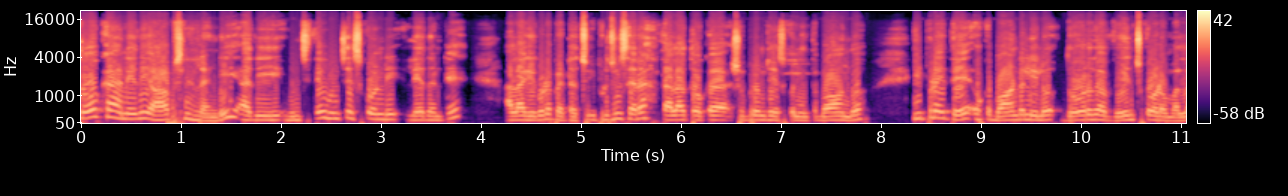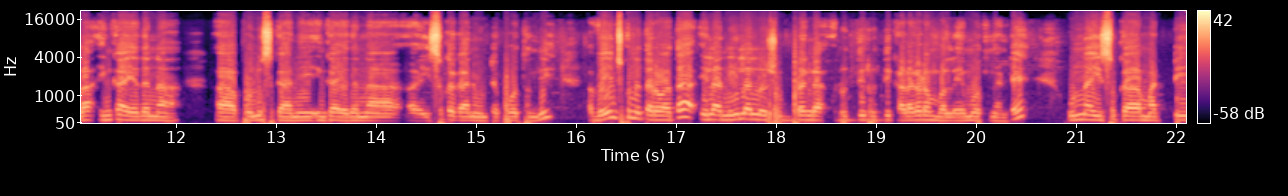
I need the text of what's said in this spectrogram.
తోక అనేది ఆప్షనల్ అండి. అది ఉంచితే ఉంచేసుకోండి. లేదంటే అలాగే కూడా పెట్టచ్చు. ఇప్పుడు చూసారా? తల తోక శుభ్రం చేసుకుని ఎంత బాగుందో. ఇప్పుడైతే ఒక బాండలీలో దోరగా వేయించుకోవడం వల్ల ఇంకా ఏదన్నా పులుసు కానీ ఇంకా ఏదన్నా ఇసుక కానీ ఉంటే పోతుంది. వేయించుకున్న తర్వాత ఇలా నీళ్ళల్లో శుభ్రంగా రుద్ది రుద్ది కడగడం వల్ల ఏమవుతుందంటే ఉన్న ఇసుక మట్టి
